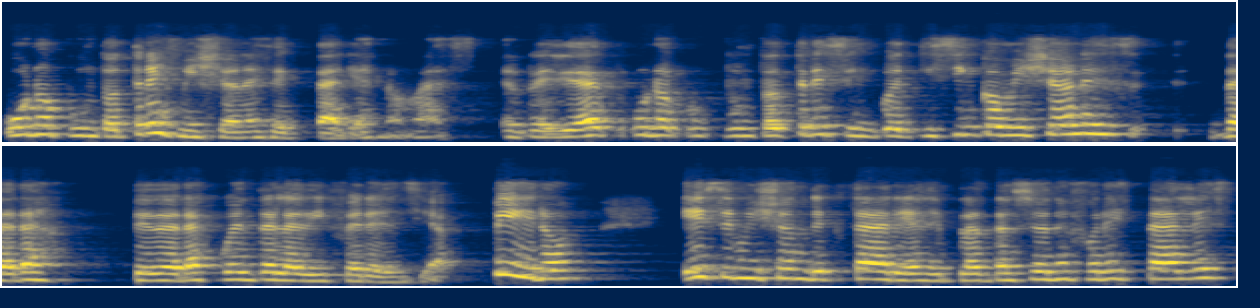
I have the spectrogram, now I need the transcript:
1.3 millones de hectáreas nomás. En realidad, 1.355 millones te darás cuenta de la diferencia. Pero ese millón de hectáreas de plantaciones forestales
